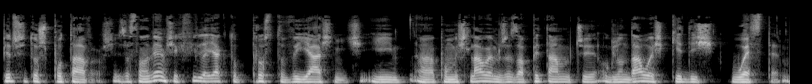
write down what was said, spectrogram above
Pierwszy to szpotawość. Zastanawiałem się chwilę, jak to prosto wyjaśnić i pomyślałem, że zapytam, czy oglądałeś kiedyś western.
